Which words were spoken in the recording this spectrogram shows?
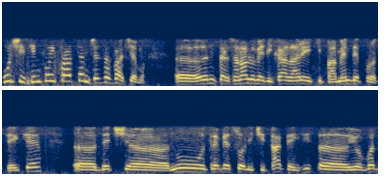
pur și simplu îi tratăm. Ce să facem? Uh, în personalul medical are echipament de protecție, Uh, deci uh, nu trebuie solicitate. Există, eu văd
